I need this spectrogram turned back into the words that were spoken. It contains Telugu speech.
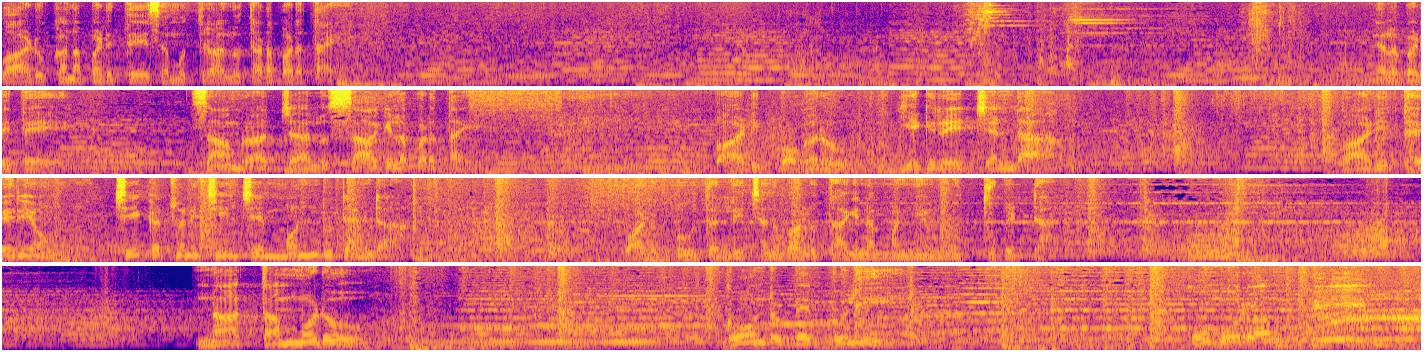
వాడు కనపడితే సముద్రాలు తడబడతాయి. నిలబడితే సామ్రాజ్యాలు సాగిలపడతాయి. వాడి పొగరు ఎగిరే జెండా. వాడి ధైర్యం చీకట్లని చీల్చే మండుటెండ వాడు భూతల్లి చనుబాలు తాగిన మన్యం ముత్తు బిడ్డ. నా తమ్ముడు. గోండు బెబ్బులి. కొమురం భీమ్.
